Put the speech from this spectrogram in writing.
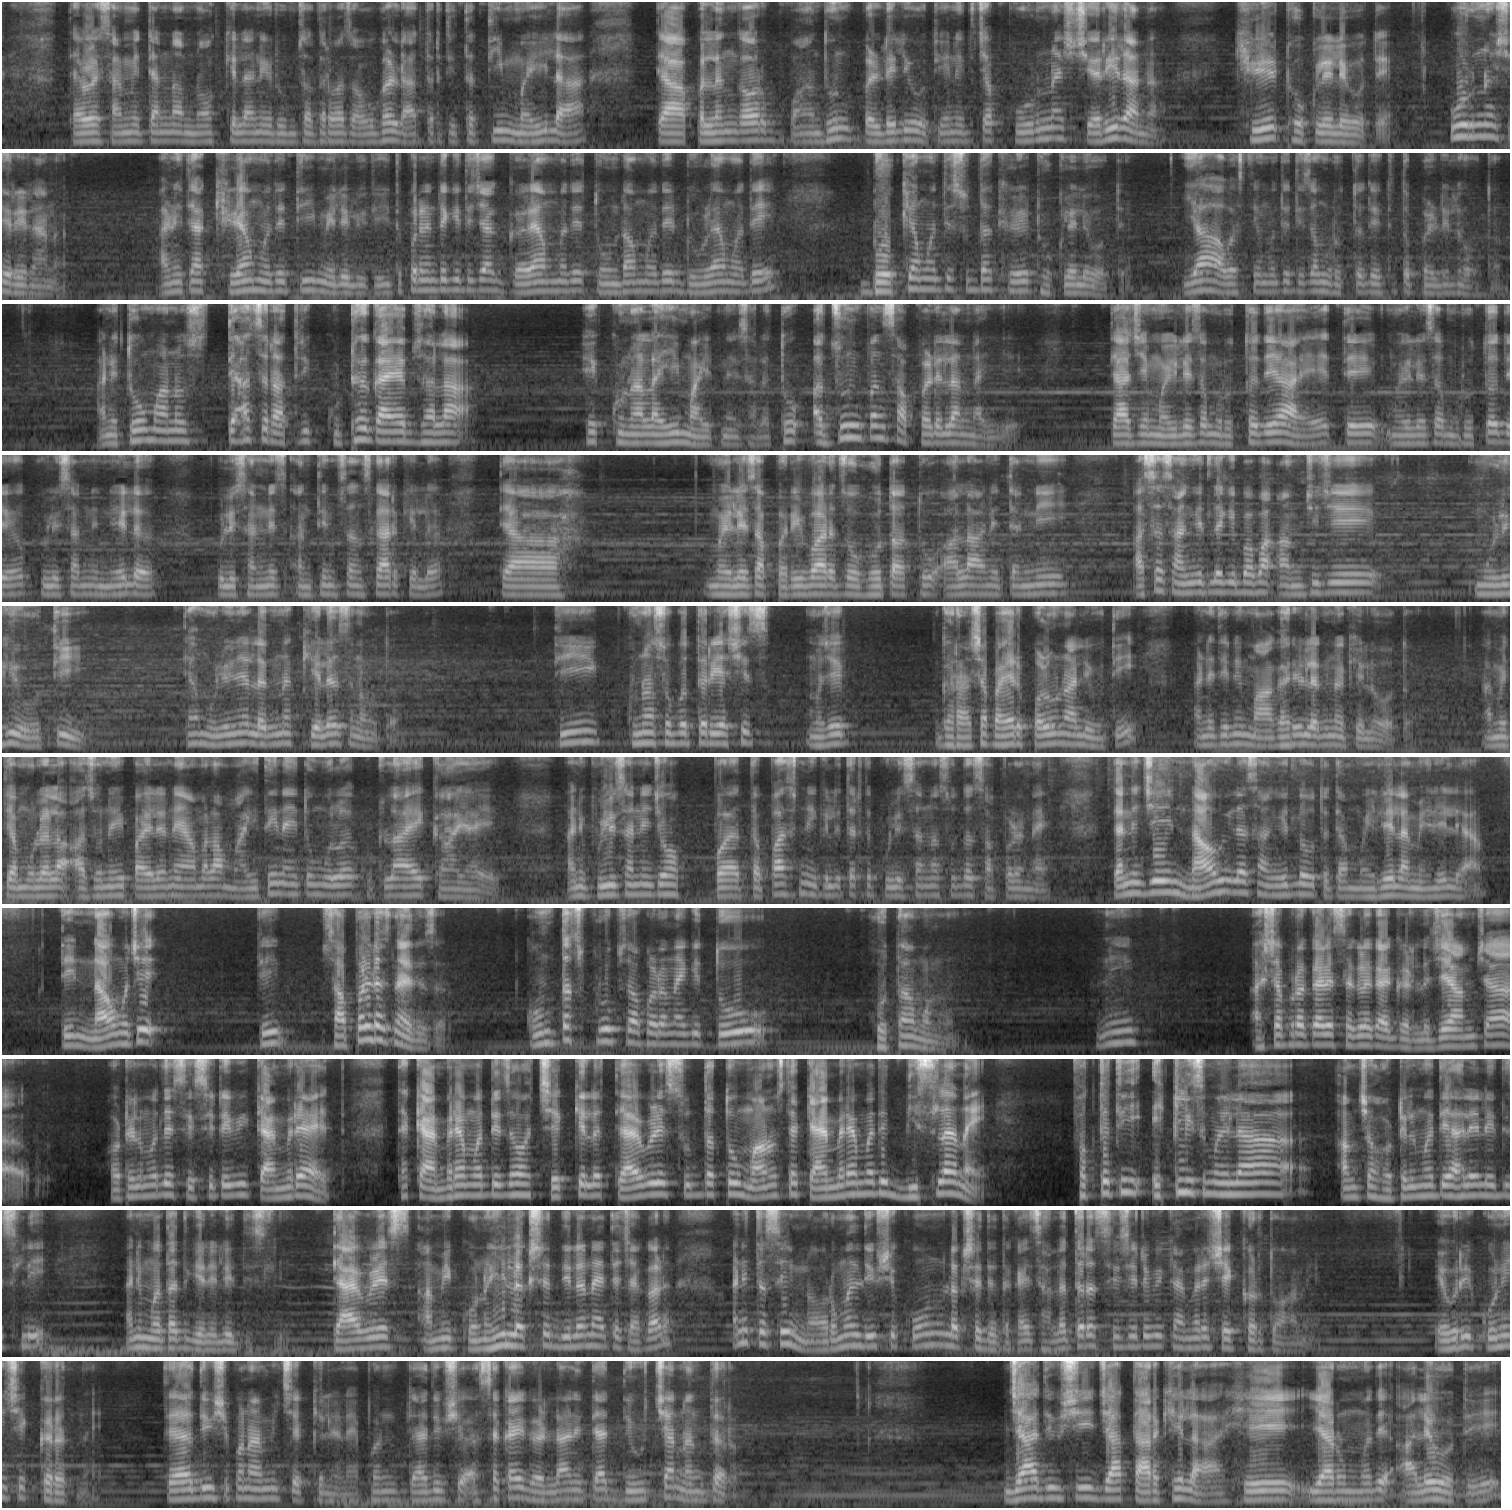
त्यावेळेस आम्ही त्यांना नॉक केला आणि रूमचा दरवाजा उघडला. तर तिथं ती महिला त्या पलंगावर बांधून पडलेली होती आणि तिच्या पूर्ण शरीरानं खिळे ठोकलेले होते. पूर्ण शरीरानं. आणि त्या खिळ्यामध्ये ती मेलेली होती. इथपर्यंत की तिच्या गळ्यामध्ये तोंडामध्ये डोळ्यामध्ये डोक्यामध्ये सुद्धा खिळे ठोकलेले होते. या अवस्थेमध्ये तिचा मृतदेह तिथं पडलेलं होतं. आणि तो माणूस त्याच रात्री कुठं गायब झाला हे कुणालाही माहीत नाही झालं. तो अजून पण सापडलेला नाही आहे त्या जे महिलेचा मृतदेह आहे ते महिलेचा मृतदेह पोलिसांनी नेलं. पोलिसांनीच अंतिम संस्कार केलं. त्या महिलेचा परिवार जो होता तो आला आणि त्यांनी असं सांगितलं की बाबा आमची जी मुलगी होती त्या मुलीने लग्न केलंच नव्हतं. ती कुणासोबत तरी अशीच म्हणजे घराच्या बाहेर पळून आली होती आणि तिने माघारी लग्न केलं होतं. आम्ही त्या मुलाला अजूनही पाहिलं नाही. आम्हाला माहिती नाही तो मुलं कुठला आहे काय आहे. आणि पोलिसांनी जेव्हा प तपासणी केली तर ते पोलिसांनासुद्धा सापडलं नाही. त्यांनी जे नाव हिला सांगितलं होतं त्या महिलेला मेलेल्या ते नाव म्हणजे ते सापडलंच नाही त्याचं. कोणताच प्रूफ सापडला नाही की तो होता म्हणून. आणि अशा प्रकारे सगळं काय घडलं? जे आमच्या हॉटेलमधले सी सी टी व्ही कॅमेरे आहेत त्या कॅमेऱ्यामध्ये जेव्हा चेक केलं त्यावेळेससुद्धा तो माणूस त्या कॅमेऱ्यामध्ये दिसला नाही. फक्त ती एकलीच महिला आमच्या हॉटेलमध्ये आलेली दिसली आणि मधात गेलेली दिसली. त्यावेळेस आम्ही कोणीही लक्ष दिलं नाही त्याच्याकडं आणि तसंही नॉर्मल दिवशी कोण लक्ष देतं? काही झालं तरच C C T V camera check करतो आम्ही. एवढी कोणी चेक करत नाही. त्या दिवशी पण आम्ही चेक केले नाही. पण त्या दिवशी असं काही घडलं आणि त्या दिवसच्या नंतर ज्या दिवशी ज्या तारखेला हे या रूममध्ये आले होते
